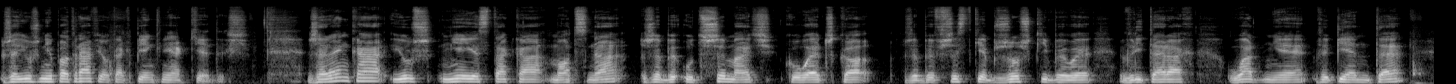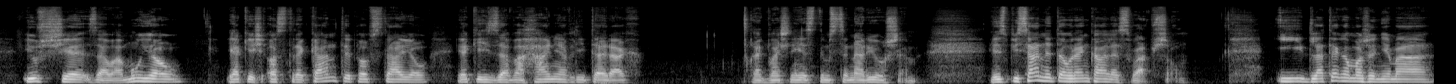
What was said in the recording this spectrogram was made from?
że już nie potrafią tak pięknie jak kiedyś. Że ręka już nie jest taka mocna, żeby utrzymać kółeczko, żeby wszystkie brzuszki były w literach ładnie wypięte. Już się załamują, jakieś ostre kanty powstają, jakieś zawahania w literach. Tak właśnie jest tym scenariuszem. Jest pisany tą ręką, ale słabszą. I dlatego może nie ma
